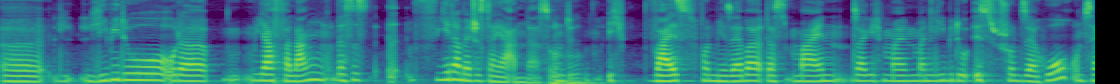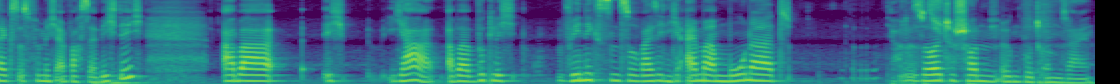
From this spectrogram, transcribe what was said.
äh, Libido oder ja, Verlangen, das ist, äh, jeder Mensch ist da ja anders. Mhm. Und ich weiß von mir selber, dass mein, sage ich mal, meine Libido ist schon sehr hoch und Sex ist für mich einfach sehr wichtig. Aber ich, ja, aber wirklich wenigstens so, weiß ich nicht, einmal im Monat ja, sollte schon irgendwo drin sein.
